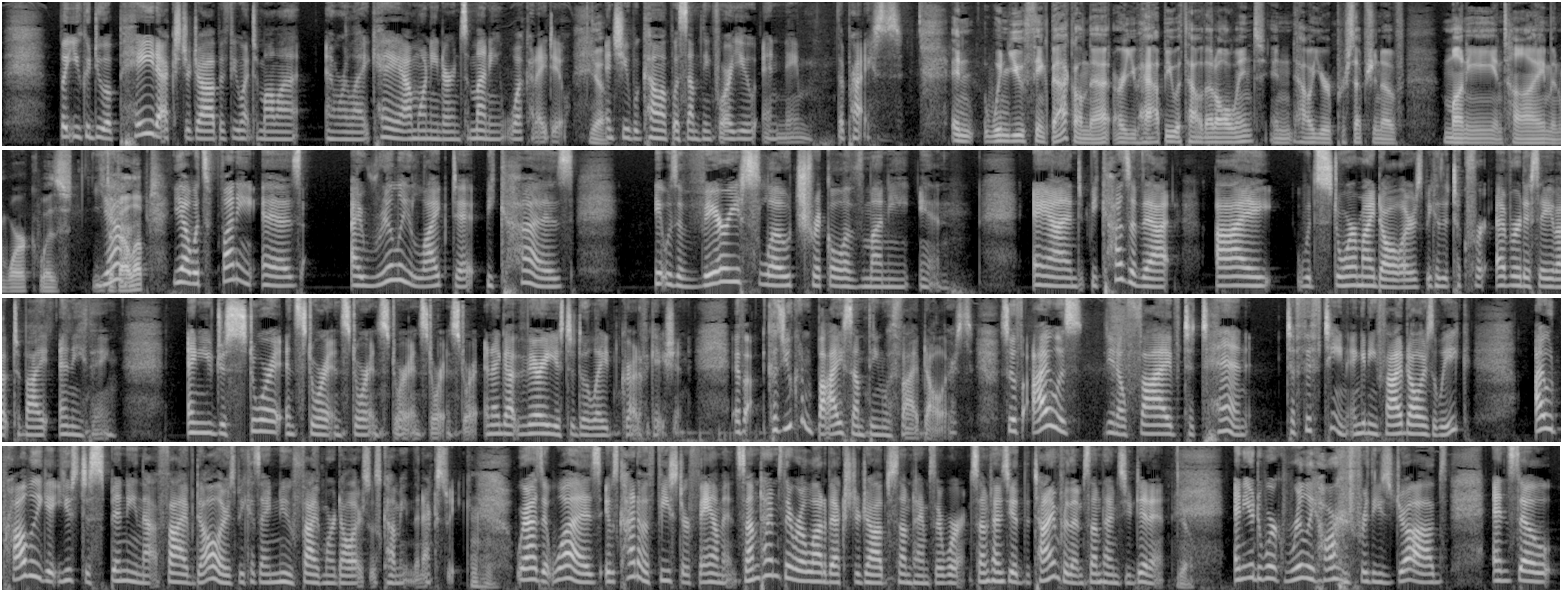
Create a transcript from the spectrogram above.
But you could do a paid extra job if you went to mama and were like, "Hey, I'm wanting to earn some money. What could I do?" Yeah. And she would come up with something for you and name the price. And when you think back on that, are you happy with how that all went and how your perception of money and time and work was yeah. developed? Yeah, what's funny is I really liked it because it was a very slow trickle of money in. And because of that, I would store my dollars because it took forever to save up to buy anything. And you just store it and store it and store it and store it and store it and store it. And I got very used to delayed gratification. If because you can buy something with five dollars. So if I was, you know, five to ten to fifteen and getting five dollars a week, I would probably get used to spending that five dollars because I knew five more dollars was coming the next week. Mm-hmm. Whereas it was, it was kind of a feast or famine. Sometimes there were a lot of extra jobs, sometimes there weren't. Sometimes you had the time for them, sometimes you didn't. Yeah. And you had to work really hard for these jobs. And so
